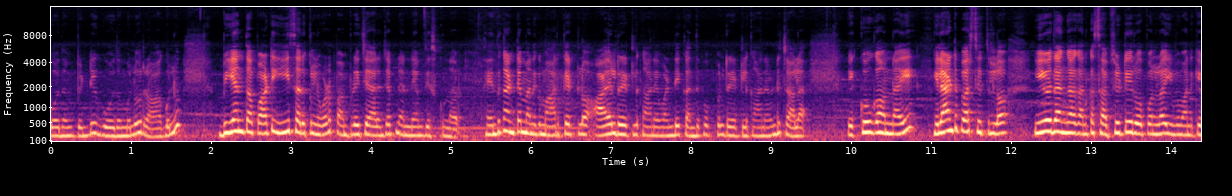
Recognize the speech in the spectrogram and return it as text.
గోధుమ పిండి గోధుమలు రాగులు బియ్యంతో పాటు ఈ సరుకులను కూడా పంపిణీ చేయాలని చెప్పి నిర్ణయం తీసుకున్నారు. ఎందుకంటే మనకి మార్కెట్లో ఆయిల్ రేట్లు కానివ్వండి కందిపప్పుల రేట్లు కానివ్వండి చాలా ఎక్కువగా ఉన్నాయి. ఇలాంటి పరిస్థితుల్లో ఈ విధంగా కనుక సబ్సిడీ రూపంలో ఇవి మనకి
